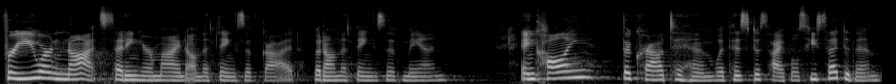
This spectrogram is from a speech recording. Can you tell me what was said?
For you are not setting your mind on the things of God, but on the things of man. And calling the crowd to him with his disciples, he said to them,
